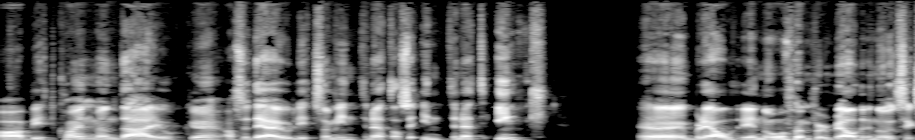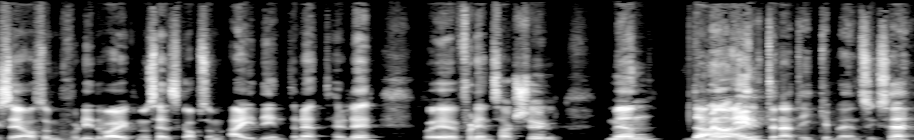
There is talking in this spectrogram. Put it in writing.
av, bitcoin, men det er jo ikke Altså det er jo litt som internett. Altså Internett Inc. Uh, ble, aldri noe, ble aldri noe suksess, altså, fordi det var jo ikke noe selskap som eide internett heller, eh, for den saks skyld. Men det er Men internett ikke ble en suksess?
